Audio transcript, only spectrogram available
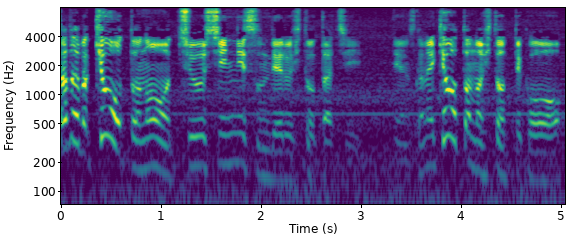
例えば京都の中心に住んでる人たちっていうんですかね、京都の人ってこ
